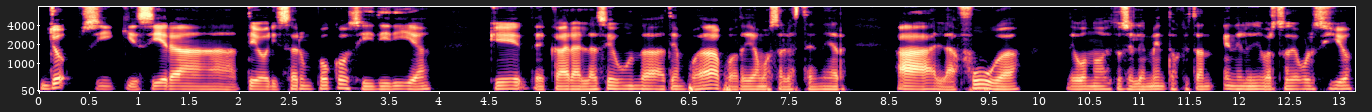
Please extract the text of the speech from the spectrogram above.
Yo si quisiera teorizar un poco, sí diría que de cara a la segunda temporada podríamos tal vez tener a la fuga de uno de estos elementos que están en el universo de bolsillo.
